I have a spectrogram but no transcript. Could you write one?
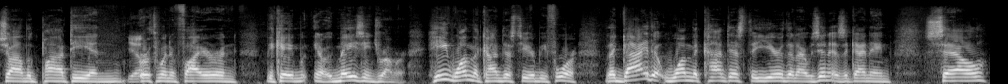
Jean-Luc Ponty and Yep. Earth, Wind and Fire, and became you know amazing drummer. He won the contest the year before. The guy that won the contest the year that I was in is a guy named Sal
